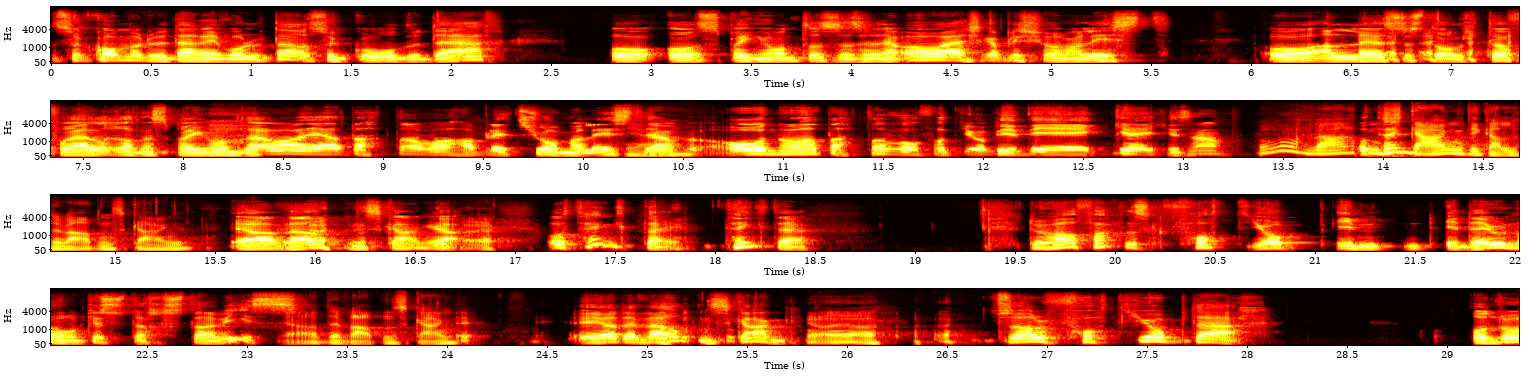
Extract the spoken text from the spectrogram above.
så kommer du der i Volda, og så går du der og, og springer rundt og så sier 'Å, jeg skal bli journalist'. Og alle er så stolte, og foreldrene springer rundt det. 'Å, ja, dattera vår har blitt journalist'. Ja. Ja. 'Å, nå har dattera vår fått jobb i VG', ikke sant? Å, verdens tenk- gang. De kaller det verdens gang. Ja, verdens gang, ja. Og tenk deg, tenk deg. Du har faktisk fått jobb i Det er jo Norges største avis. Ja, det er verdens gang. Ja, det er verdens gang. Ja, ja. Så har du fått jobb der. Og da,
